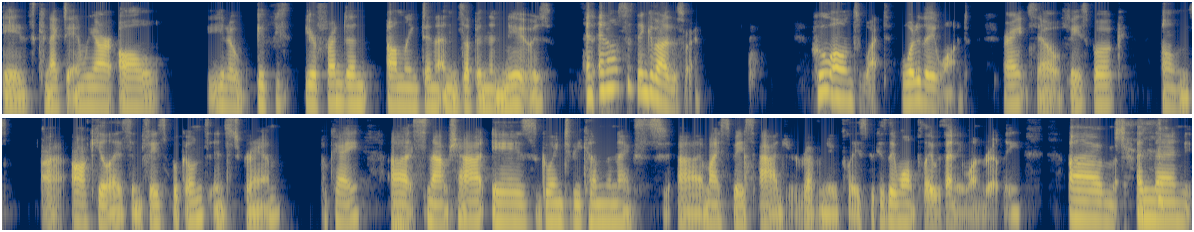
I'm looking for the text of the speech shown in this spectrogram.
is connected and we are all, you know, if your friend on, LinkedIn ends up in the news, and, and also think about it this way who owns what? What do they want? Right? So Facebook owns uh, Oculus and Facebook owns Instagram. Okay. Uh, Snapchat is going to become the next uh, MySpace ad revenue place because they won't play with anyone really. Um, and then,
